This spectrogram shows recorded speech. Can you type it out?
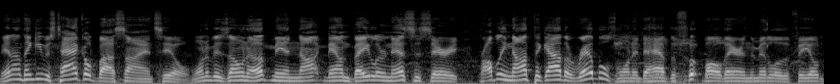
Man, I think he was tackled by Science Hill. One of his own up men knocked down Baylor Necessary. Probably not the guy the Rebels wanted to have the football there in the middle of the field,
